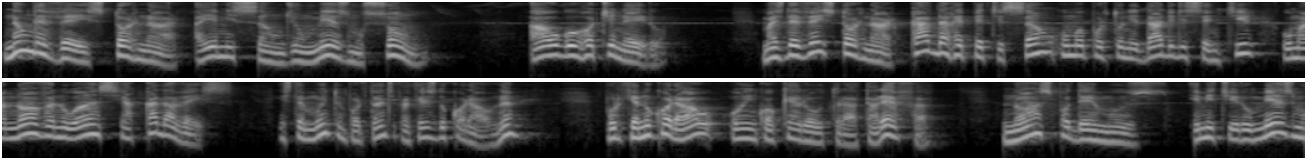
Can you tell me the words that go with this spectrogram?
Não deveis tornar a emissão de um mesmo som algo rotineiro, mas deveis tornar cada repetição uma oportunidade de sentir uma nova nuance a cada vez. Isto é muito importante para aqueles do coral, né? Porque no coral ou em qualquer outra tarefa, nós podemos emitir o mesmo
